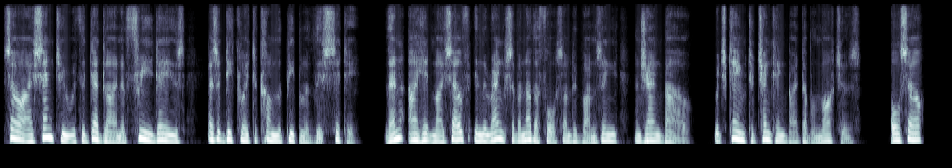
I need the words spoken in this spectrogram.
So I sent you with the deadline of three days as a decoy to calm the people of this city. Then I hid myself in the ranks of another force under Guanxing and Zhang Bao, which came to Chencang by double marches. Also,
